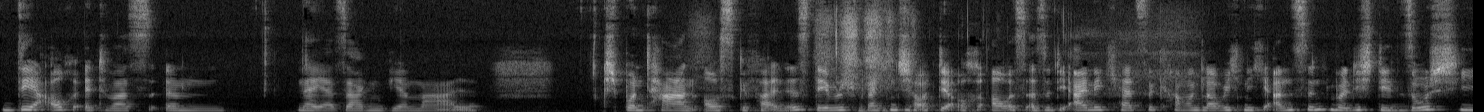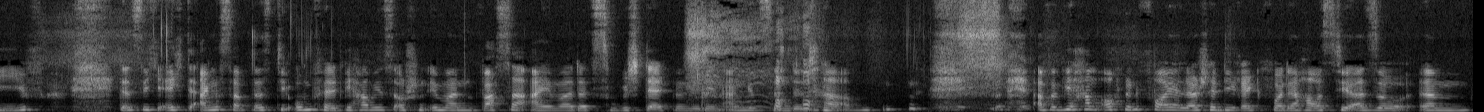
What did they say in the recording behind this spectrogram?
der auch etwas, ähm, naja, sagen wir mal, spontan ausgefallen ist. Dementsprechend schaut der auch aus. Also die eine Kerze kann man, glaube ich, nicht anzünden, weil die steht so schief, dass ich echt Angst habe, dass die umfällt. Wir haben jetzt auch schon immer einen Wassereimer dazugestellt, wenn wir den angezündet haben. Aber wir haben auch einen Feuerlöscher direkt vor der Haustür. Also ähm,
